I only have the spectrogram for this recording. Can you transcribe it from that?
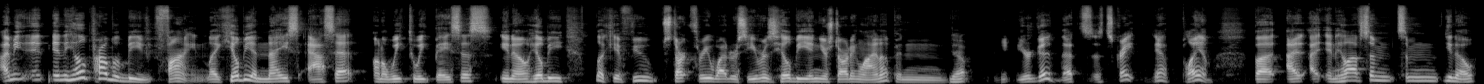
I mean, and, and, he'll probably be fine. Like he'll be a nice asset on a week to week basis. You know, he'll be look if you start three wide receivers, he'll be in your starting lineup, and yep. you're good. That's that's great. Yeah, play him. But I, I and he'll have some some you know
